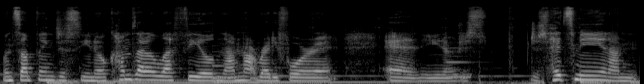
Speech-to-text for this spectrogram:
when something just, you know, comes out of left field and I'm not ready for it and, you know, just just hits me and I'm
